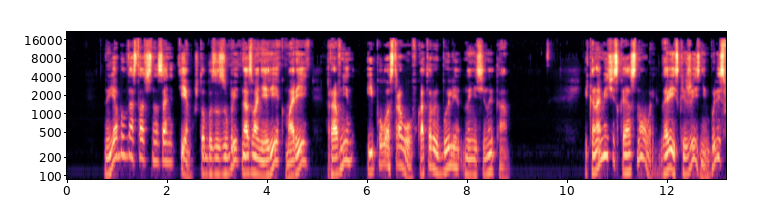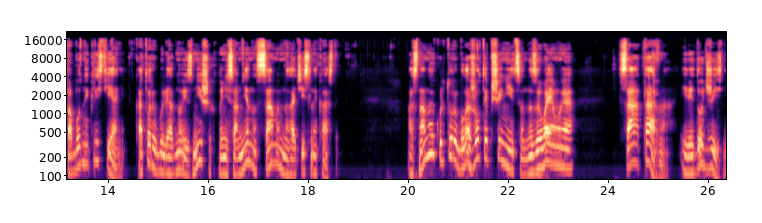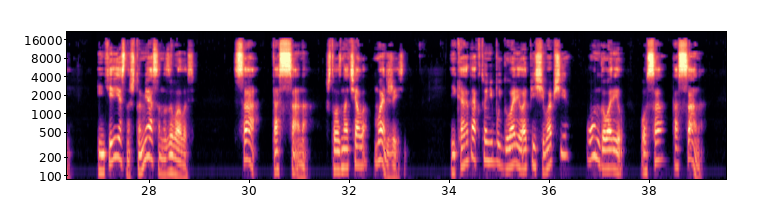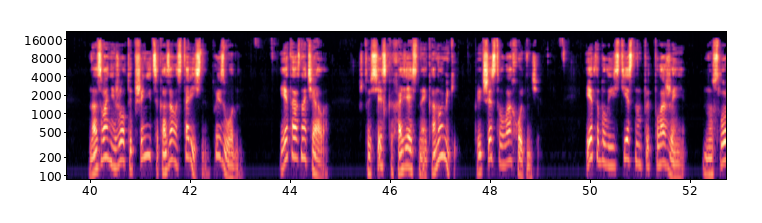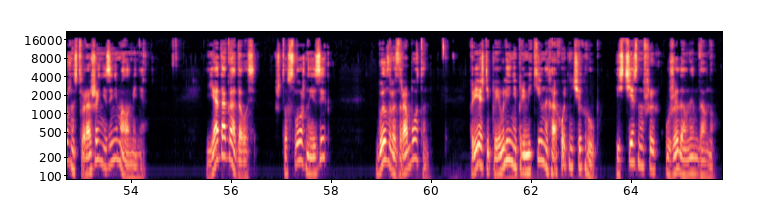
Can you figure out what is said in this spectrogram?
но я был достаточно занят тем, чтобы зазубрить названия рек, морей, равнин и полуостровов, которые были нанесены там. Экономической основой горейской жизни были свободные крестьяне, которые были одной из низших, но, несомненно, самой многочисленной кастой. Основной культурой была желтая пшеница, называемая саатарна или дочь жизни. Интересно, что мясо называлось Са-Тассана, что означало «мать жизни». И когда кто-нибудь говорил о пище вообще, он говорил «Оса-Тассана». Название желтой пшеницы казалось вторичным, производным. И это означало, что сельскохозяйственной экономике предшествовала охотничья. Это было естественным предположением, но сложность выражения занимала меня. Я догадывался, что сложный язык был разработан прежде появления примитивных охотничьих групп, исчезнувших уже давным-давно.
